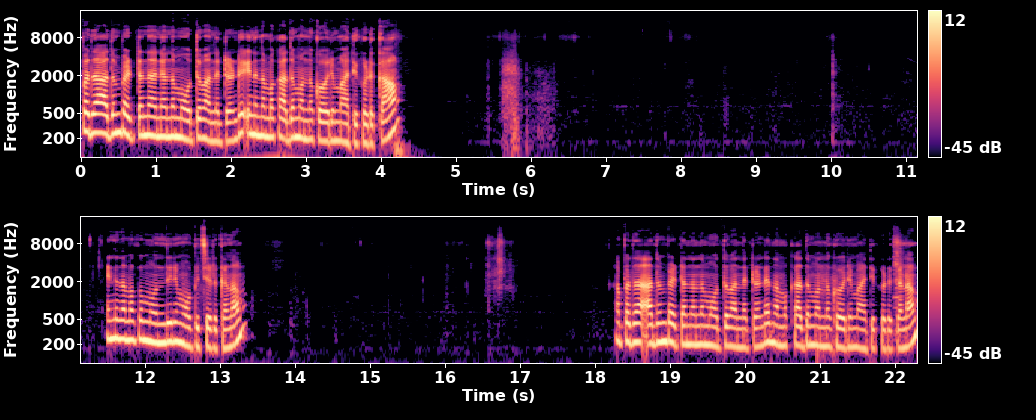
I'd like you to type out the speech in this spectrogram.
അപ്പോൾ അത് അതും പെട്ടെന്ന് തന്നെ ഒന്ന് മൂത്ത് വന്നിട്ടുണ്ട്. ഇനി നമുക്ക് അതും ഒന്ന് കോരി മാറ്റി കൊടുക്കാം. ഇനി നമുക്ക് മുന്തിരി മൂപ്പിച്ചെടുക്കണം. അപ്പോൾ അത് അതും പെട്ടെന്നൊന്ന് മൂത്ത് വന്നിട്ടുണ്ട്. നമുക്കതും ഒന്ന് കോരി മാറ്റി കൊടുക്കണം.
